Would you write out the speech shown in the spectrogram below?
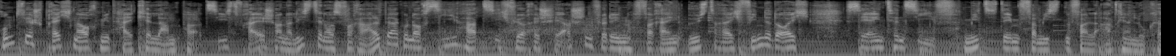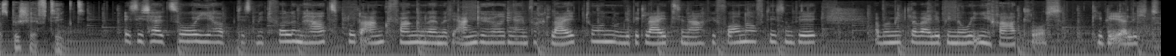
Und wir sprechen auch mit Heike Lampert. Sie ist freie Journalistin aus Vorarlberg und auch sie hat sich für Recherchen für den Verein Österreich findet euch sehr intensiv mit dem vermissten Fall Adrian Lukas beschäftigt. Es ist halt so, ich habe das mit vollem Herzblut angefangen, weil mir die Angehörigen einfach leid tun und ich begleite sie nach wie vor noch auf diesem Weg. Aber mittlerweile bin auch ich ratlos, gebe ich ehrlich zu.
